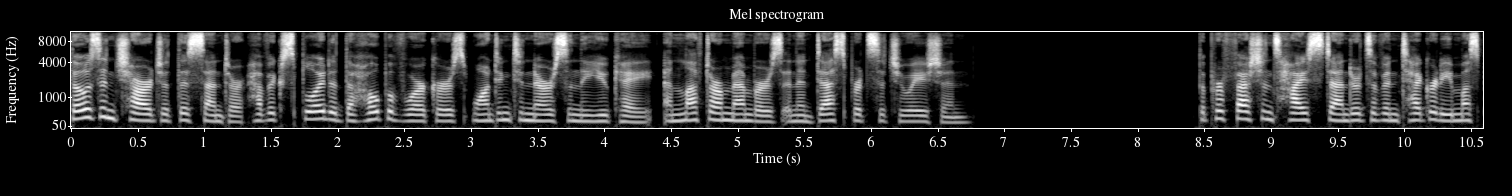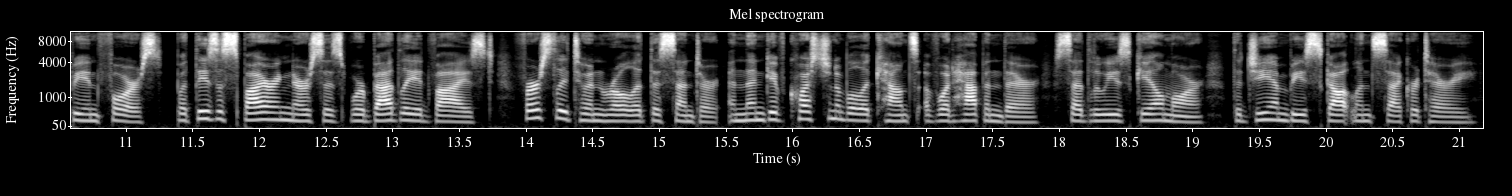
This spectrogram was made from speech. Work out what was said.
Those in charge at this center have exploited the hope of workers wanting to nurse in the UK and left our members in a desperate situation. The profession's high standards of integrity must be enforced, but these aspiring nurses were badly advised, firstly to enroll at the centre and then give questionable accounts of what happened there, said Louise Gilmour, the GMB Scotland secretary.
